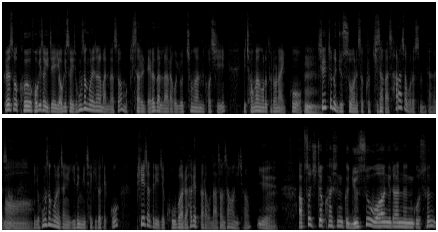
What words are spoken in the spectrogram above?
그래서 그 거기서 이제 여기서 이제 홍성근 회장을 만나서 뭐 기사를 내려달라라고 요청한 것이 이 정황으로 드러나 있고 음. 실제로 뉴스원에서 그 기사가 사라져 버렸습니다. 그래서 어. 이게 홍성근 회장의 이름이 제기가 됐고 피해자들이 이제 고발을 하겠다라고 나선 상황이죠. 예. 앞서 지적하신 그 뉴스원이라는 곳은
